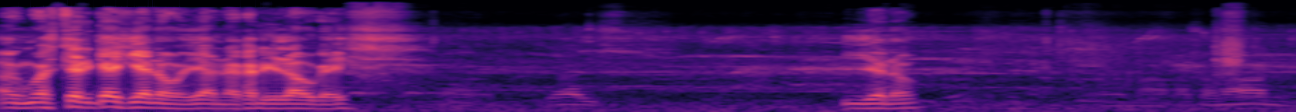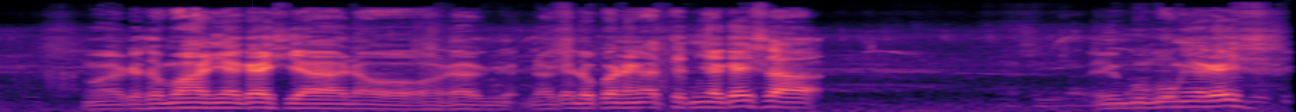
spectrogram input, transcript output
ang master guys, yan o, yan, nakadilaw guys. Yan o. Mga kasamahan niya guys, yan o. Nag, nag ano pa ng atip niya guys sa yung bubong niya guys.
